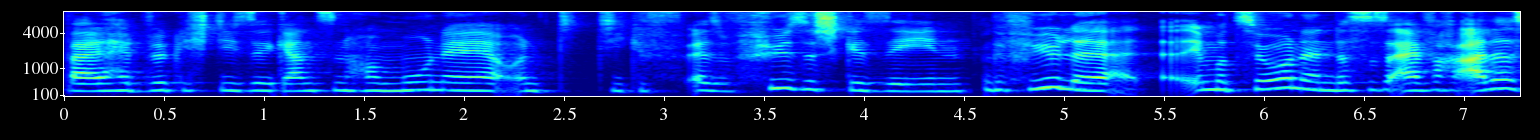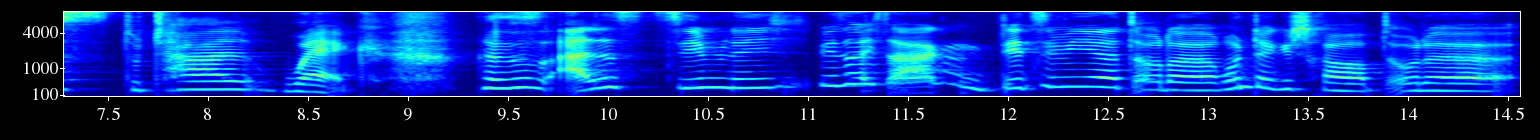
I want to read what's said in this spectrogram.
weil halt wirklich diese ganzen Hormone und die, also physisch gesehen, Gefühle, Emotionen, das ist einfach alles total wack. Das ist alles ziemlich, wie soll ich sagen, dezimiert oder runtergeschraubt oder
